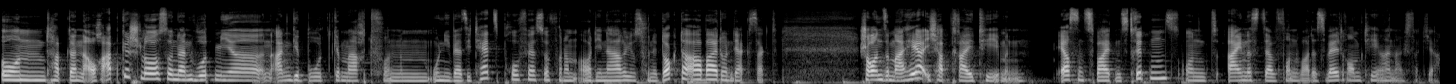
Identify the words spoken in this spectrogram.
und habe dann auch abgeschlossen und dann wurde mir ein Angebot gemacht von einem Universitätsprofessor, von einem Ordinarius für eine Doktorarbeit und der hat gesagt, schauen Sie mal her, ich habe drei Themen. Erstens, zweitens, drittens und eines davon war das Weltraumthema. Und dann habe ich gesagt, ja,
